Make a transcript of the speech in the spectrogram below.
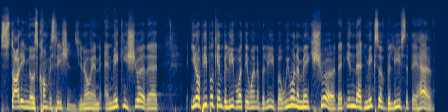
starting those conversations, you know, and and making sure that you know, people can believe what they want to believe, but we want to make sure that in that mix of beliefs that they have,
